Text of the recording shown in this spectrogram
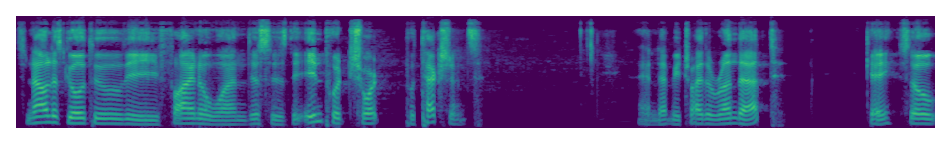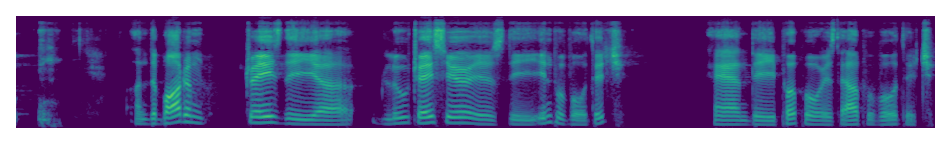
So now let's go to the final one. This is the input short protections. And let me try to run that. Okay, so On the bottom trace, the uh, blue trace here is the input voltage, and the purple is the output voltage.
